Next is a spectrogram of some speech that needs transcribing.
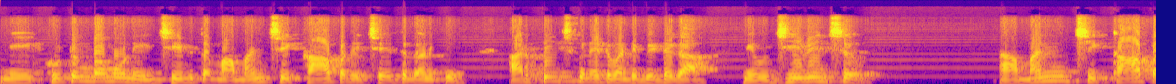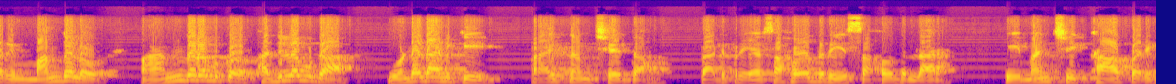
నీ కుటుంబము నీ జీవితం ఆ మంచి కాపరి చేతులోనికి అర్పించుకునేటువంటి బిడ్డగా నీవు జీవించు. ఆ మంచి కాపరి మందలో మనందరం కూడా పదిలముగా ఉండడానికి ప్రయత్నం చేద్దాం. వాటి ప్రియ సహోదరి సహోదరులారా ఈ మంచి కాపరి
